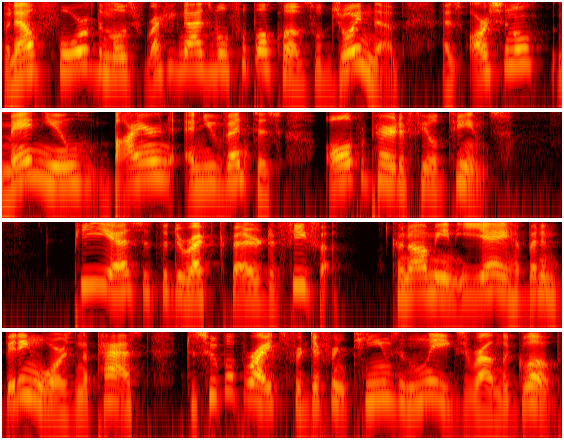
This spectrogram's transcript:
but now four of the most recognizable football clubs will join them as Arsenal, Man U, Bayern, and Juventus all prepare to field teams. PES is the direct competitor to FIFA. Konami and EA have been in bidding wars in the past to swoop up rights for different teams and leagues around the globe.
